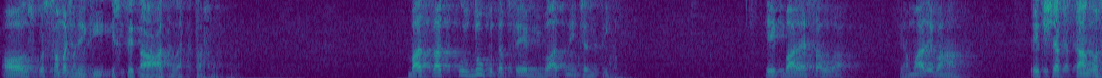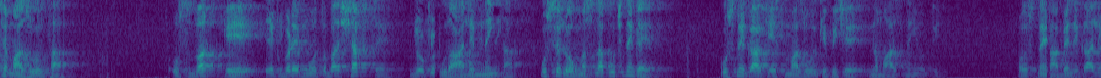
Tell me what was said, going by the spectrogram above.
اور اس کو سمجھنے کی استطاعت رکھتا ہو۔ بعض کا اردو کتب سے بھی بات نہیں چلتی۔ ایک بار ایسا ہوا کہ ہمارے وہاں ایک شخص ٹانگوں سے معذور تھا۔ اس وقت کے ایک بڑے معتبر شخص سے جو کہ پورا عالم نہیں تھا، اس سے لوگ مسئلہ پوچھنے گئے۔ اس نے کہا کہ اس معذور کے پیچھے نماز نہیں ہوتی۔ اور اس نے کتابیں نکالی،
